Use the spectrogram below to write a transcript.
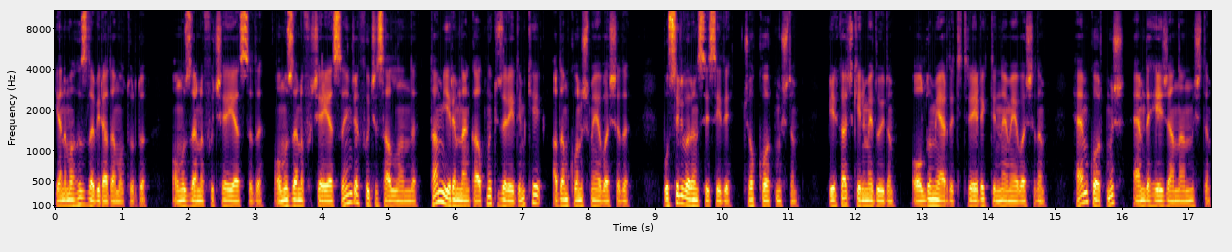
yanıma hızla bir adam oturdu. Omuzlarını fıçıya yasladı. Omuzlarını fıçıya yaslayınca fıçı sallandı. Tam yerimden kalkmak üzereydim ki adam konuşmaya başladı. Bu Silver'ın sesiydi. Çok korkmuştum. Birkaç kelime duydum. Olduğum yerde titreyerek dinlemeye başladım. Hem korkmuş hem de heyecanlanmıştım.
